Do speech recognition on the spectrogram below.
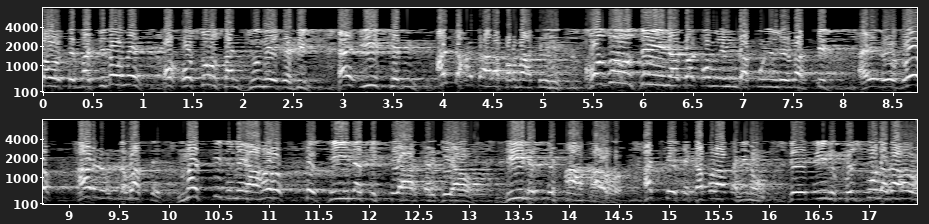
طور سے مسجدوں میں اور خصوصاً جمعے کے دن عید کے دن۔ اللہ تعالیٰ فرماتے ہیں خصوصی کل مسجد۔ اے لوگوں ہر وقت مسجد میں آؤ تو زینت اختیار کر کے آؤ، زینت کے ساتھ آؤ، اچھے سے کپڑا پہنو، بہترین خوشبو لگاؤ۔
